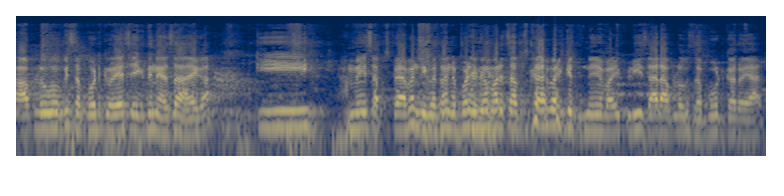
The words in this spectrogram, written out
आप लोगों के सपोर्ट की वजह से एक दिन ऐसा आएगा कि हमें सब्सक्राइबर नहीं बताने पड़ेंगे हमारे सब्सक्राइबर कितने हैं? भाई प्लीज़ यार आप लोग सपोर्ट करो यार।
